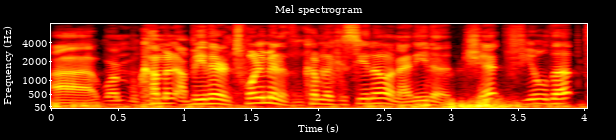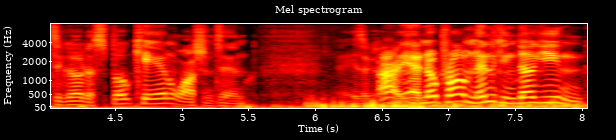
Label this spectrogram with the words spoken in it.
uh, I'm coming. I'll be there in 20 minutes. I'm coming to the casino, and I need a jet fueled up to go to Spokane, Washington." And he's like, "All right, yeah, no problem. Anything, Dougie." And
